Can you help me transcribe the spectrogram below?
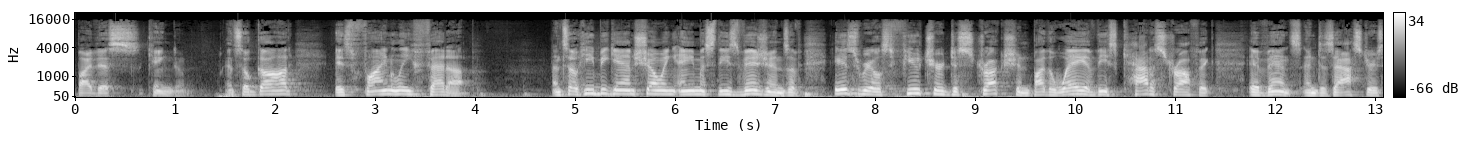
by this kingdom. And so God is finally fed up. And so he began showing Amos these visions of Israel's future destruction by the way of these catastrophic events and disasters.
